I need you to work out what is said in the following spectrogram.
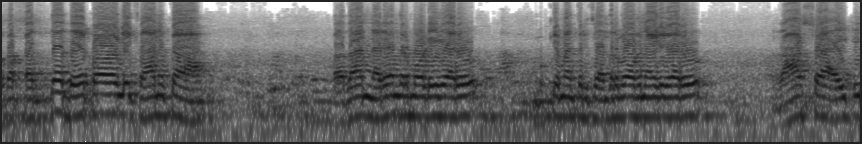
ఒక పెద్ద దీపావళి కానుక ప్రధాని నరేంద్ర మోడీ గారు ముఖ్యమంత్రి చంద్రబాబు నాయుడు గారు రాష్ట్ర ఐటీ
